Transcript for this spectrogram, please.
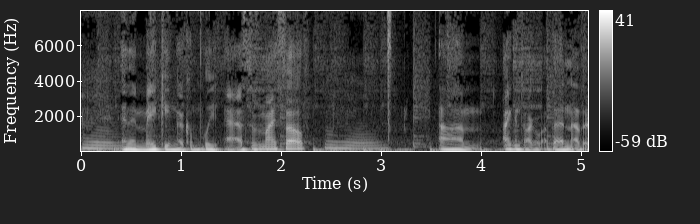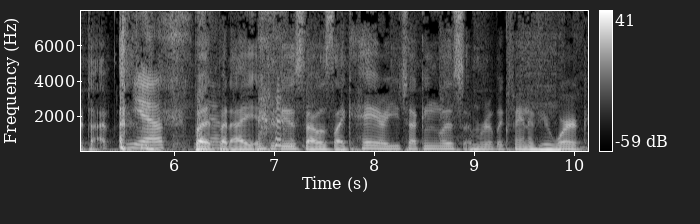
and then making a complete ass of myself. Um, I can talk about that another time. Yeah, but yeah. but I introduced. I was like, "Hey, are you Chuck English? I'm a real big fan of your work.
